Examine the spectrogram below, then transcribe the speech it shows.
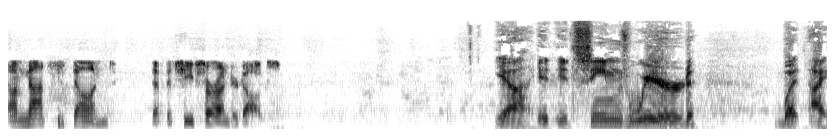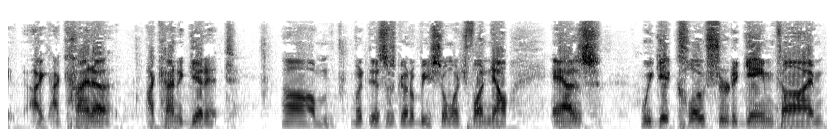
I'm not stunned that the Chiefs are underdogs. Yeah, it, it seems weird, but I I kind of I kind of get it. Um, but this is going to be so much fun now as we get closer to game time.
